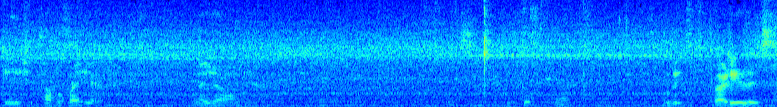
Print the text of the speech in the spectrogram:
Okay, it should pop up right here. Right around here. What the fuck? Okay, right here it is.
